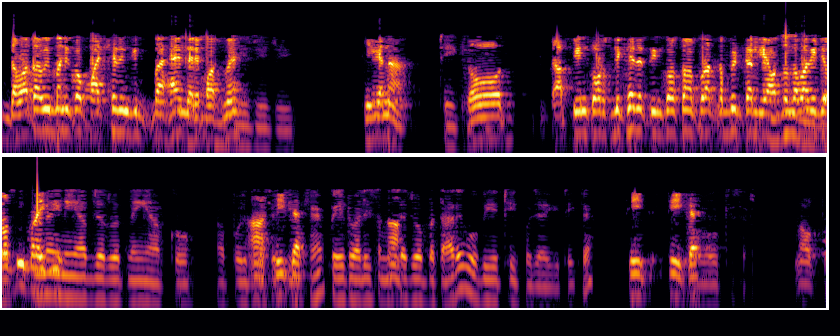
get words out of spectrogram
दवा तो अभी मानी को पाँच छह दिन की है मेरे पास में। जी जी जी। ठीक है ना? ठीक है। तो आप तीन कोर्स लिखे थे तीन कोर्स तो मैं पूरा कंप्लीट कर लिया और तो दवा की ज़रूरत नहीं पड़ेगी। नहीं अब ज़रूरत नहीं है आपको। आप पूरी हाँ, तरह ठीक है। पेट वाली समस्या हाँ। जो आप बता रहे वो भी ठीक हो जाएगी ठीक है? ठीक ठीक है। Okay sir. ओके।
